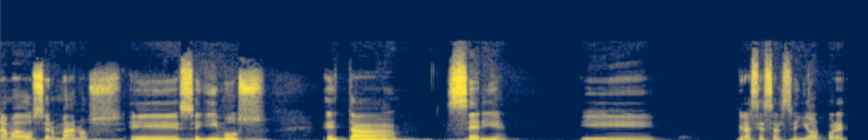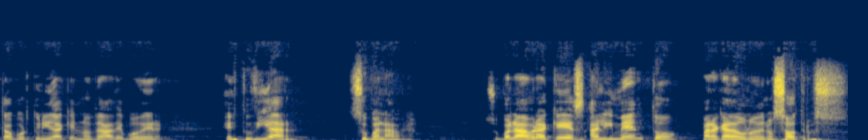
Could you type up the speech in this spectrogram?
Amados hermanos, eh, seguimos esta serie y gracias al Señor por esta oportunidad que nos da de poder estudiar su palabra. Su palabra que es alimento para cada uno de nosotros,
